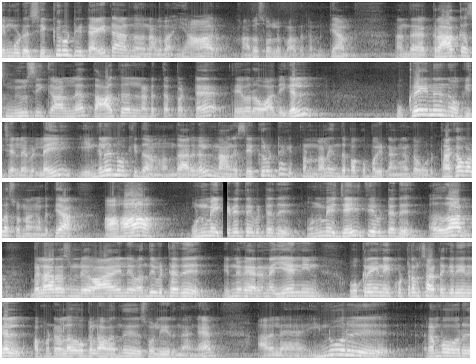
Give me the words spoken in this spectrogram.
எங்களோட செக்யூரிட்டி டைட்டாக இருந்ததுனால தான். யார்? அதை சொல்ல பார்த்துட்டேன் பத்தியா? அந்த கிராக்கஸ் மியூசிக் ஹாலில் தாக்குதல் நடத்தப்பட்ட தீவிரவாதிகள் உக்ரைனை நோக்கி செல்லவில்லை எங்களை நோக்கி தான் வந்தார்கள். நாங்கள் செக்யூரிட்டி டைட் பண்ணனால இந்த பக்கம் போயிட்டாங்கன்ற ஒரு தகவலை சொன்னாங்க பத்தியா? ஆஹா உண்மை கிடைத்து விட்டது உண்மை ஜெயித்து விட்டது. அதுதான் பெலாரஸுடைய வாயிலே வந்து விட்டது. இன்னும் வேற என்ன ஏன் நீ உக்ரைனை குற்றம் சாட்டுகிறீர்கள்? அப்படின்ற அளவுக்குலாம் வந்து சொல்லியிருந்தாங்க. அதில் இன்னொரு ரொம்ப ஒரு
